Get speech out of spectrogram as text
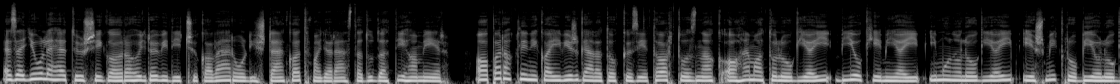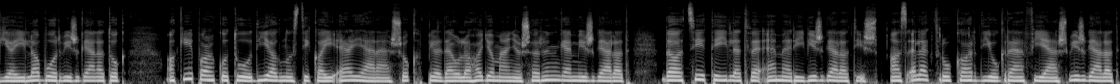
Ez egy jó lehetőség arra, hogy rövidítsük a várólistákat, magyarázta Duda Tihamér. A paraklinikai vizsgálatok közé tartoznak a hematológiai, biokémiai, immunológiai és mikrobiológiai laborvizsgálatok, a képalkotó diagnosztikai eljárások, például a hagyományos röntgenvizsgálat, de a CT, illetve MRI vizsgálat is, az elektrokardiográfiás vizsgálat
